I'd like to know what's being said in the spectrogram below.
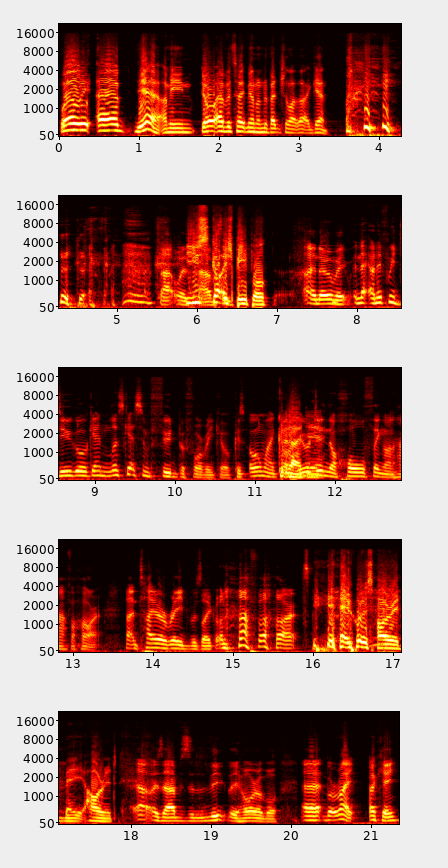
Well, uh, yeah. I mean, don't ever take me on an adventure like that again. that was you Scottish people. I know, mate. And if we do go again, let's get some food before we go. Because, oh my god, we were doing the whole thing on half a heart. That entire raid was like on half a heart. yeah, it was horrid, mate. Horrid. That was absolutely horrible. Uh, but right, okay,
